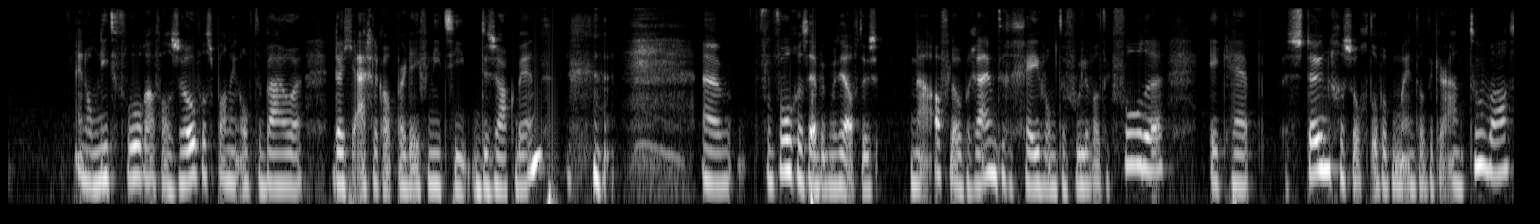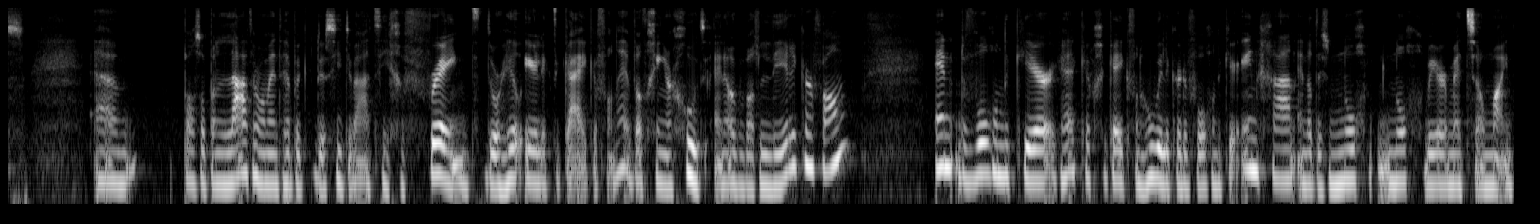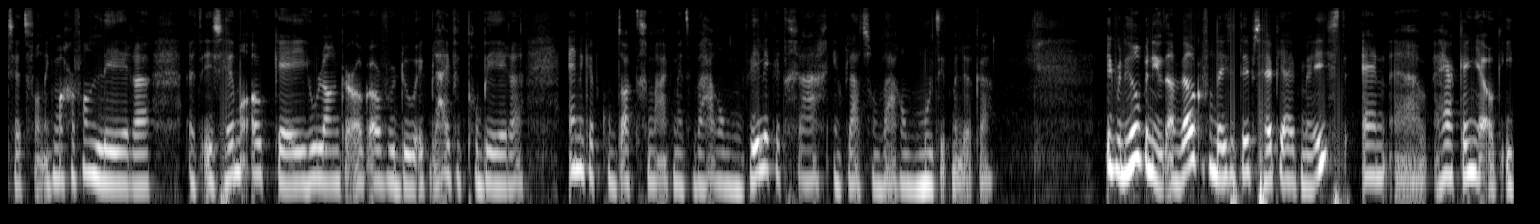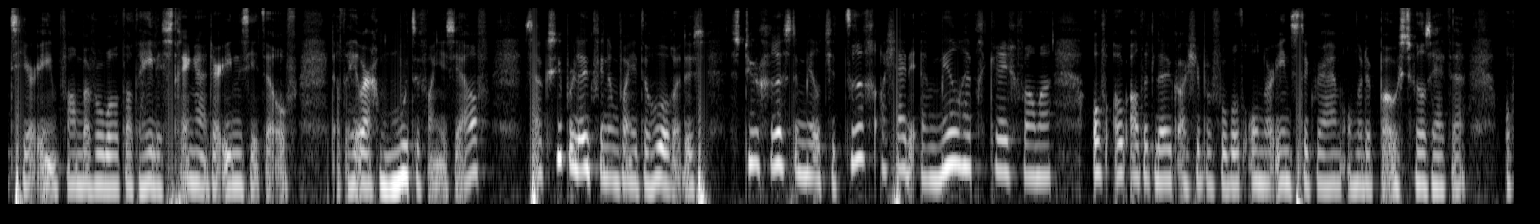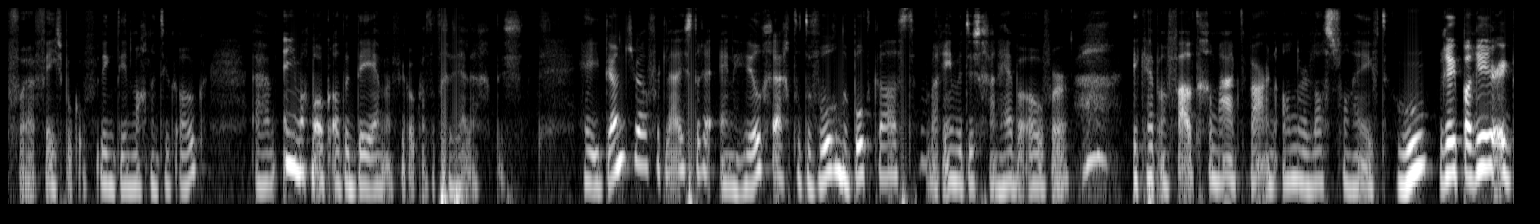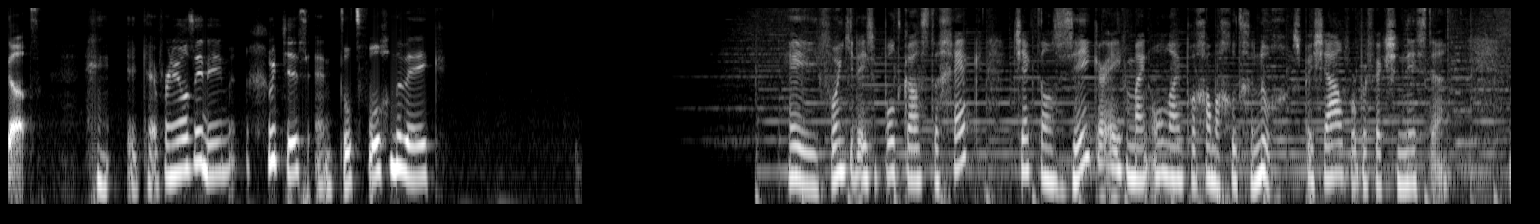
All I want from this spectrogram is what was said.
En om niet vooraf al zoveel spanning op te bouwen dat je eigenlijk al per definitie de zak bent. um, vervolgens heb ik mezelf dus na afloop ruimte gegeven om te voelen wat ik voelde. Ik heb steun gezocht op het moment dat ik eraan toe was. Um, pas op een later moment heb ik de situatie geframed door heel eerlijk te kijken van wat ging er goed en ook wat leer ik ervan. En de volgende keer, hè, ik heb gekeken van hoe wil ik er de volgende keer ingaan. En dat is nog, nog weer met zo'n mindset van ik mag ervan leren. Het is helemaal oké, hoe lang ik er ook over doe. Ik blijf het proberen. En ik heb contact gemaakt met waarom wil ik het graag in plaats van waarom moet dit me lukken. Ik ben heel benieuwd aan welke van deze tips heb jij het meest? En uh, herken je ook iets hierin van bijvoorbeeld dat hele strenge erin zitten of dat heel erg moeten van jezelf? Zou ik super leuk vinden om van je te horen. Dus stuur gerust een mailtje terug als jij een mail hebt gekregen van me. Of ook altijd leuk als je bijvoorbeeld onder Instagram onder de post wil zetten. Of uh, Facebook of LinkedIn mag natuurlijk ook. Um, en je mag me ook altijd DM'en, vind ik ook altijd gezellig. Dus Hey, dankjewel voor het luisteren en heel graag tot de volgende podcast, waarin we het dus gaan hebben over: ik heb een fout gemaakt waar een ander last van heeft. Hoe repareer ik dat? ik heb er nu al zin in. Groetjes en tot volgende week. Hey, vond je deze podcast te gek? Check dan zeker even mijn online programma Goed Genoeg, speciaal voor perfectionisten.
